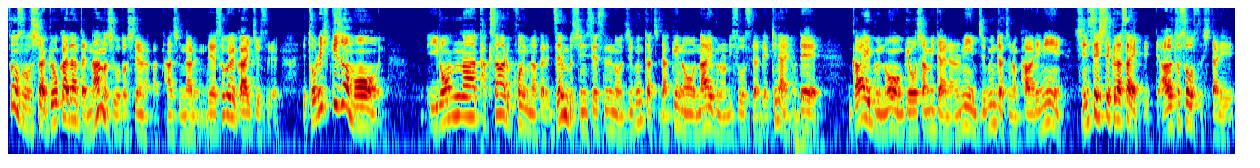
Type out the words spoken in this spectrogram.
そもそもそしたら業界団体何の仕事をしてるのかって話になるんでそこで外注する。取引所もいろんなたくさんあるコインの中で全部申請するのを自分たちだけの内部のリソースではできないので外部の業者みたいなのに自分たちの代わりに申請してくださいって言ってアウトソースしたり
